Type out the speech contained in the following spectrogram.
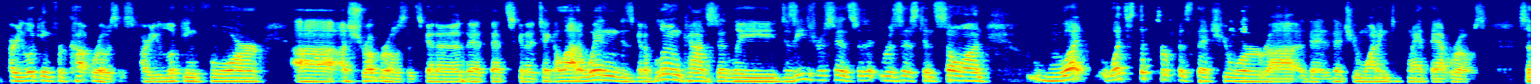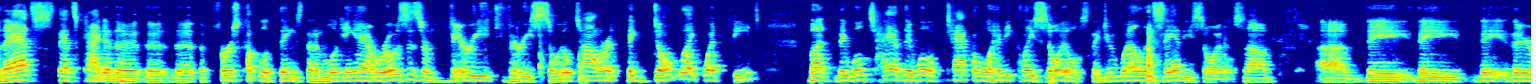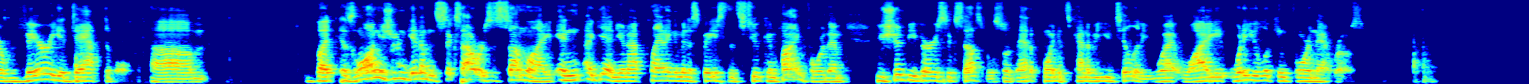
Are you looking for cut roses? Are you looking for uh, a shrub rose that's gonna that that's gonna take a lot of wind, is gonna bloom constantly, disease resistant, resistant, so on? What what's the purpose that you're uh, that, that you're wanting to plant that rose? So that's that's kind of the, the the the first couple of things that I'm looking at. Roses are very very soil tolerant. They don't like wet feet but they will ta- they will tackle heavy clay soils. They do well in sandy soils. Um, um, they they they they are very adaptable. Um, but as long as you can get them six hours of sunlight, and again, you're not planting them in a space that's too confined for them, you should be very successful. So at that point, it's kind of a utility. Why? Why? What are you looking for in that rose?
